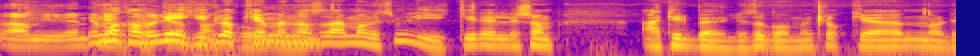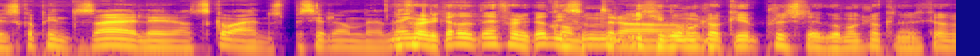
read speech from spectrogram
da gir vi en Jo, man kan jo like klokke, men altså, det er mange som liker, eller som er tilbøyelige til å gå med en klokke når de skal pynte seg, eller at det skal være noen spesiell Jeg anledning. føler ikke at, jeg føler ikke at de som ikke går med klokke, plutselig går med klokke når de skal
